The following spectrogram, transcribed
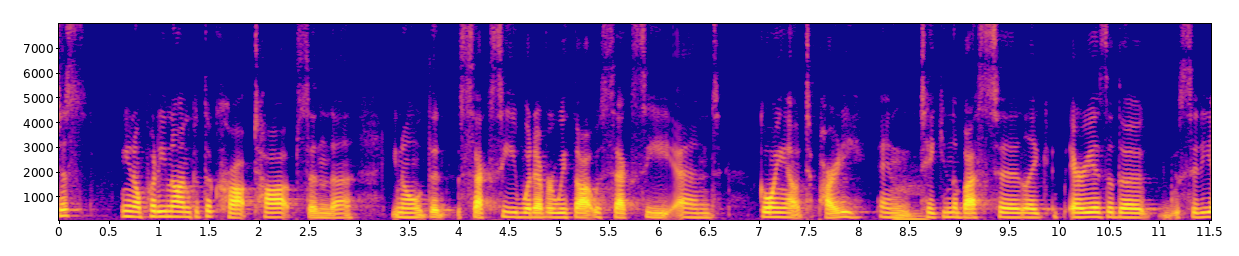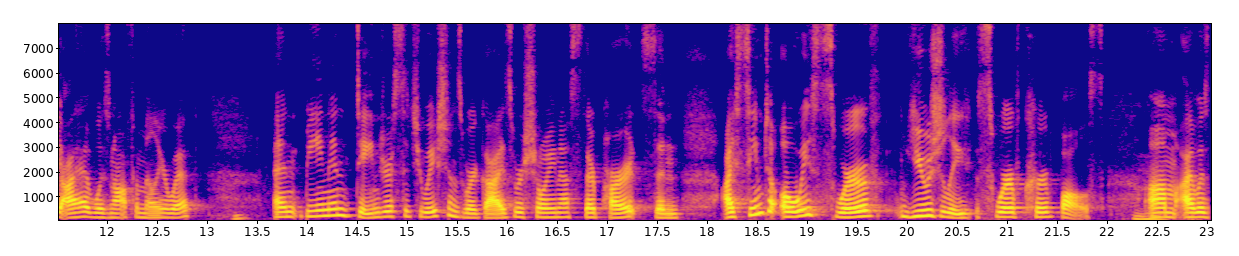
just you know putting on the crop tops and the you know the sexy whatever we thought was sexy and going out to party and mm-hmm. taking the bus to like areas of the city I was not familiar with. Mm-hmm. And being in dangerous situations where guys were showing us their parts and i seem to always swerve usually swerve curveballs. Um, i was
